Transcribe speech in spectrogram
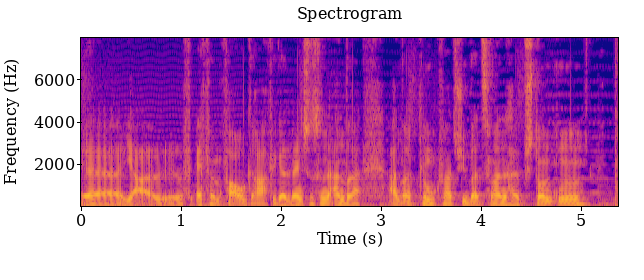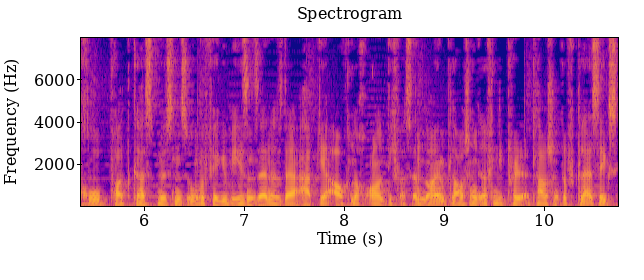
äh, ja, FMV, Grafik Adventures und anderer, anderer Klumpquatsch. Über zweieinhalb Stunden pro Podcast müssen es ungefähr gewesen sein. Also da habt ihr auch noch ordentlich was an neuen Plauschangriffen. Die Plauschangriff Classics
